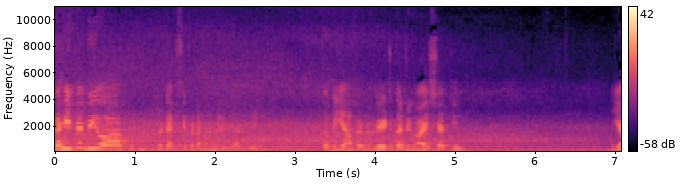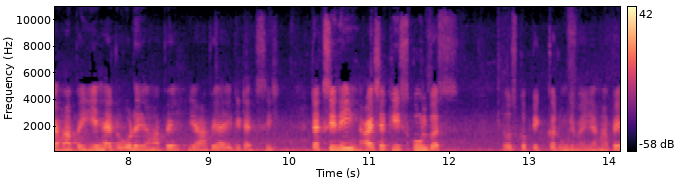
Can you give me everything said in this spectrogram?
कहीं पे भी हो आप तो टैक्सी फटाफट मिल जाती है। तो अभी यहाँ पे मैं वेट कर रही हूँ आयशा की। यहाँ पे ये है रोड, यहाँ पे यहाँ पे आएगी टैक्सी। टैक्सी नहीं, आयशा की स्कूल बस। तो उसको पिक करूँगी मैं यहाँ पे।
